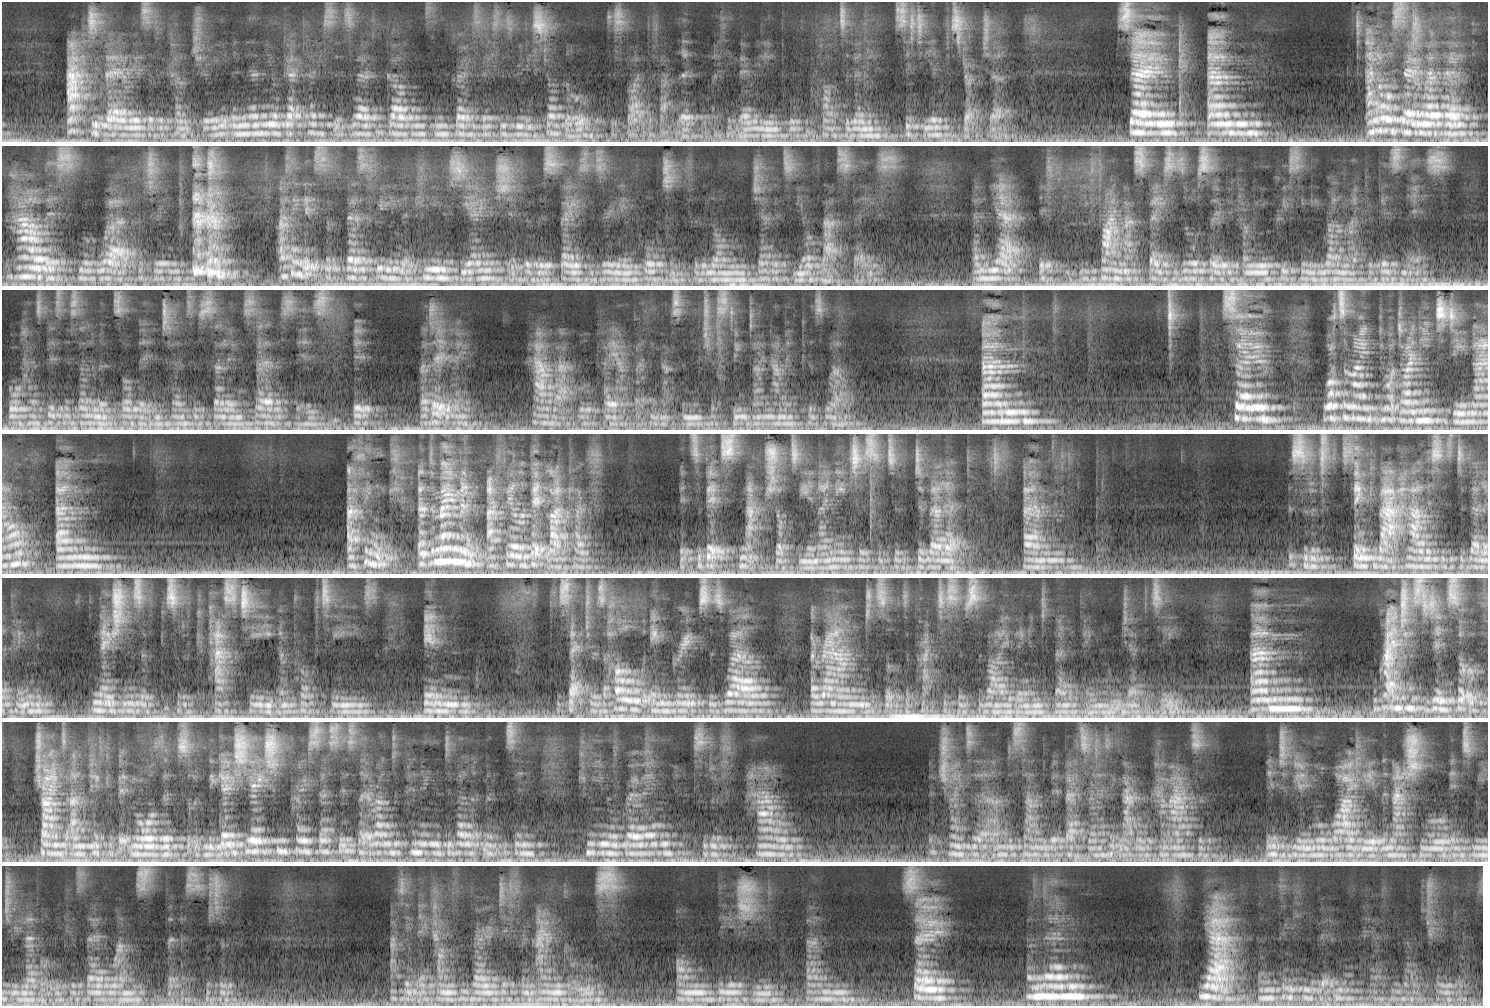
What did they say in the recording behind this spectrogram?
active areas of the country, and then you'll get places where gardens and growing spaces really struggle, despite the fact that I think they're a really important part of any city infrastructure. So, um, and also whether how this will work between. I think it's a, there's a feeling that community ownership of the space is really important for the longevity of that space. And yet, if you find that space is also becoming increasingly run like a business, or has business elements of it in terms of selling services, it, I don't know how that will play out, but I think that's an interesting dynamic as well. Um, so, what am I? What do I need to do now? Um, I think at the moment I feel a bit like I've. It's a bit snapshotty, and I need to sort of develop. Um, sort of think about how this is developing notions of sort of capacity and properties in the sector as a whole, in groups as well, around sort of the practice of surviving and developing longevity. Um, I'm quite interested in sort of trying to unpick a bit more the sort of negotiation processes that are underpinning the developments in communal growing, sort of how trying to understand a bit better, and I think that will come out of interviewing more widely at the national intermediary level because they're the ones that are sort of, I think they come from very different angles on the issue. Um, so, and then, yeah, I'm thinking a bit more carefully about the trade offs.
